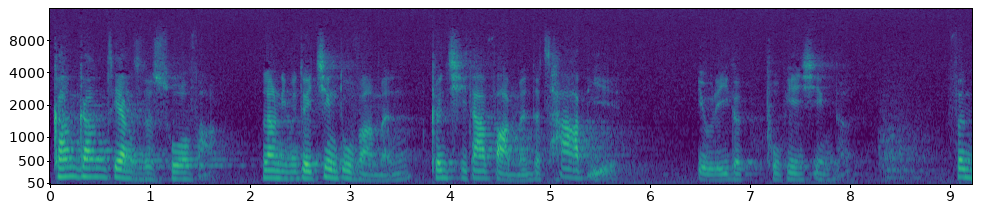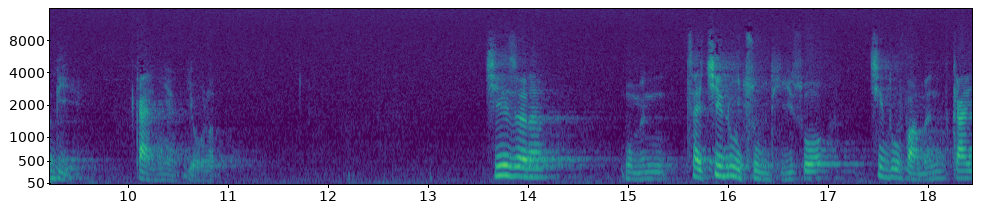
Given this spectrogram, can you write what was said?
刚刚这样子的说法，让你们对净土法门跟其他法门的差别，有了一个普遍性的分别概念，有了。接着呢，我们在进入主题说净土法门该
